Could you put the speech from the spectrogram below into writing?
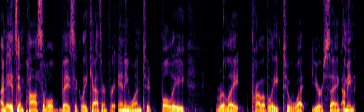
I mean, it's impossible, basically, Katherine, for anyone to fully relate probably to what you're saying. I mean,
